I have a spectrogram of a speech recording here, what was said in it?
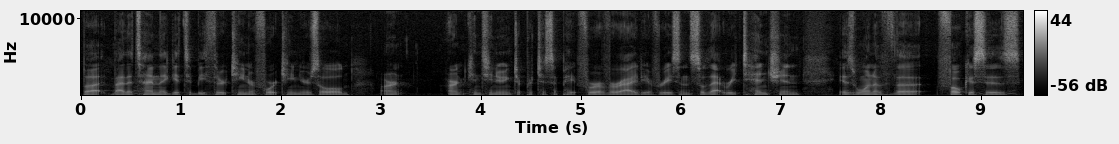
but by the time they get to be 13 or 14 years old, aren't aren't continuing to participate for a variety of reasons. So that retention is one of the focuses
